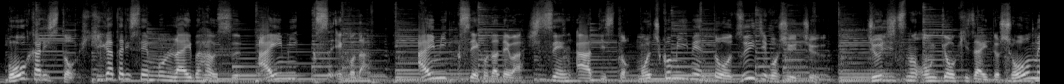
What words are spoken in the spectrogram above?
ボーカリスト弾き語り専門ライブハウス iMix エコダ。iMix エコダでは出演アーティスト持ち込みイベントを随時募集中。充実の音響機材と照明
